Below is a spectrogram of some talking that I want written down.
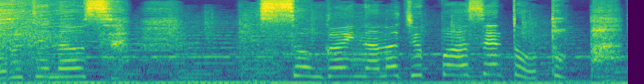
オルテナウス損害70%を突破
